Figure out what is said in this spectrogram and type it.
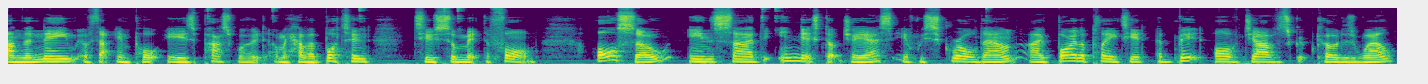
and the name of that input is password. And we have a button to submit the form. Also, inside the index.js, if we scroll down, I've boilerplated a bit of JavaScript code as well,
